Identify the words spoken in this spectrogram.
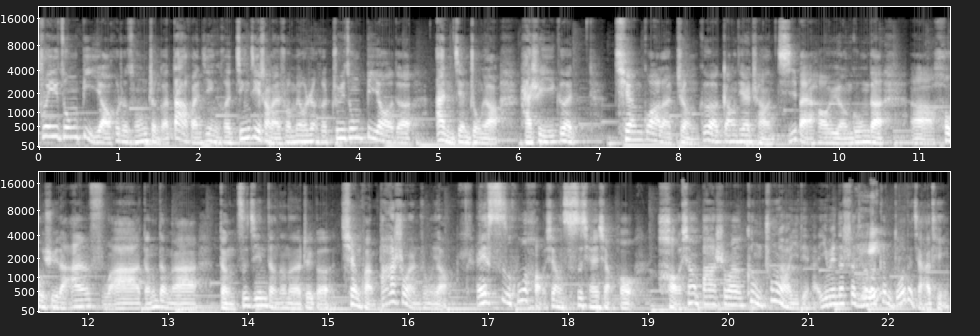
追踪必要，或者从整个大环境和经济上来说没有任何追踪必要的案件重要，还是一个？牵挂了整个钢铁厂几百号员工的，呃，后续的安抚啊，等等啊，等资金等等的这个欠款八十万重要，哎，似乎好像思前想后，好像八十万更重要一点，因为那涉及了更多的家庭。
